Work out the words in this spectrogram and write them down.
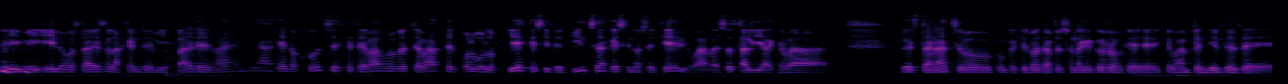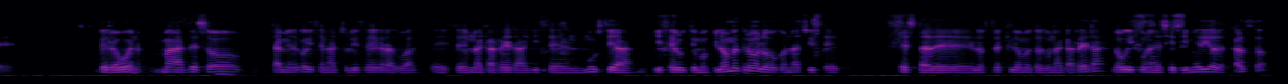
Y, luego está eso, la gente, mis padres, madre mía, que los coches, que te va a volver, te va a hacer polvo los pies, que si te pinchas, que si no sé qué. Digo, ah, eso está el guía que va, está Nacho o con cualquier otra persona que corro, que, que van pendientes de. Pero bueno, más de eso también lo que dice Nacho lo hice gradual. Hice una carrera que hice en Murcia, hice el último kilómetro, luego con Nacho hice esta de los tres kilómetros de una carrera, luego hice una de siete y medio descalzo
